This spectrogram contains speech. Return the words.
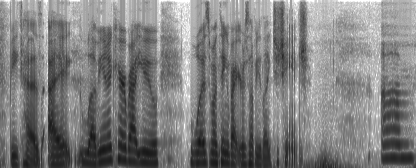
because I love you and I care about you. Was one thing about yourself you'd like to change? Um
